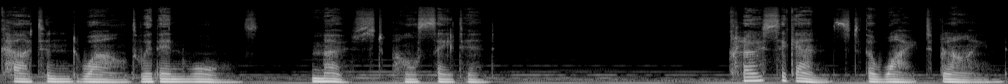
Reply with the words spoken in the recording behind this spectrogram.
curtained world within walls most pulsated. Close against the white blind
